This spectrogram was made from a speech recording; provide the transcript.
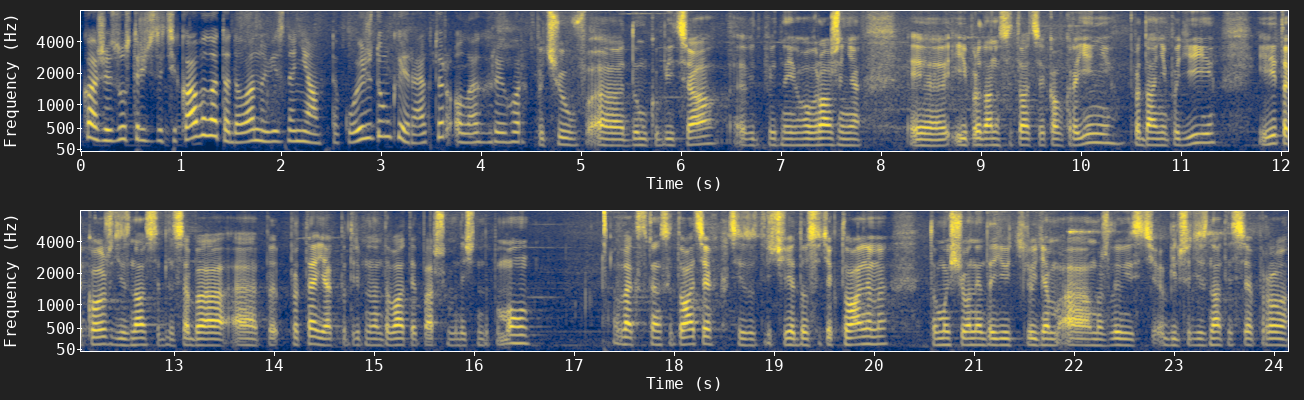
Каже, зустріч зацікавила та дала нові знання. Такої ж думки ректор Олег Григор. Почув е, думку бійця, е, відповідно його враження е, і про дану ситуацію, яка в країні, про дані події, і також дізнався для себе п- про те, як потрібно надавати першу медичну допомогу. В екстрених ситуаціях ці зустрічі є досить актуальними, тому що вони дають людям можливість більше дізнатися про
